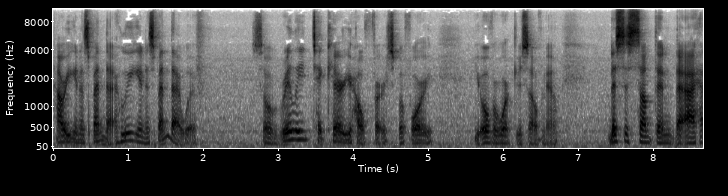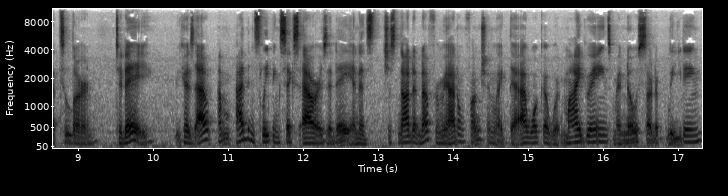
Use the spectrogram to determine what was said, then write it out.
How are you going to spend that? Who are you going to spend that with? So, really take care of your health first before you overwork yourself now. This is something that I had to learn today because I, I'm, I've been sleeping six hours a day and it's just not enough for me. I don't function like that. I woke up with migraines, my nose started bleeding,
